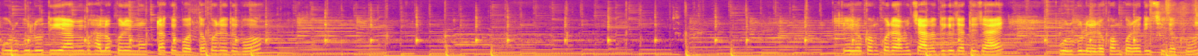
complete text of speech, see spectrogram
পুরগুলো দিয়ে আমি ভালো করে মুখটাকে বদ্ধ করে দেব। এরকম করে আমি চারোদিকে যাতে যায়, পুরগুলো এরকম করে দিচ্ছি দেখুন।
